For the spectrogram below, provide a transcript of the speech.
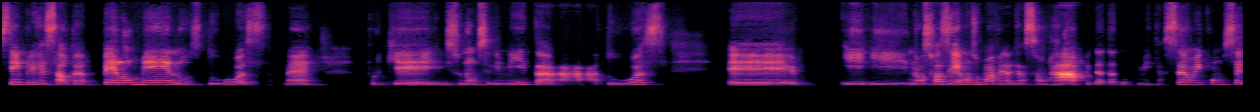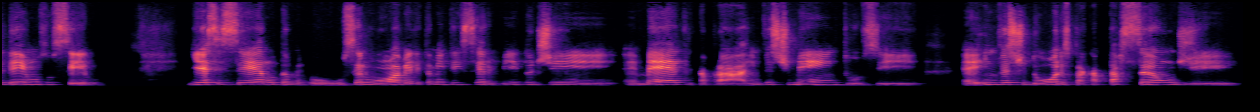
sempre ressalta pelo menos duas, né? Porque isso não se limita a, a duas. É, e, e, nós fazemos uma avaliação rápida da documentação e concedemos o selo. E esse selo, o, selo OB, ele também tem servido de é, métrica para investimentos e é, investidores, para captação de,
